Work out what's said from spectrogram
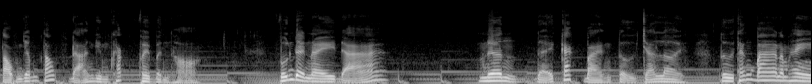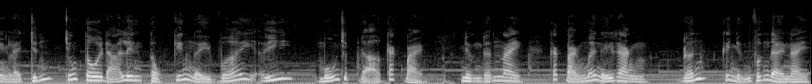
Tổng giám đốc đã nghiêm khắc phê bình họ. Vấn đề này đã nên để các bạn tự trả lời. Từ tháng 3 năm 2009, chúng tôi đã liên tục kiến nghị với ý muốn giúp đỡ các bạn. Nhưng đến nay, các bạn mới nghĩ rằng đến cái những vấn đề này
